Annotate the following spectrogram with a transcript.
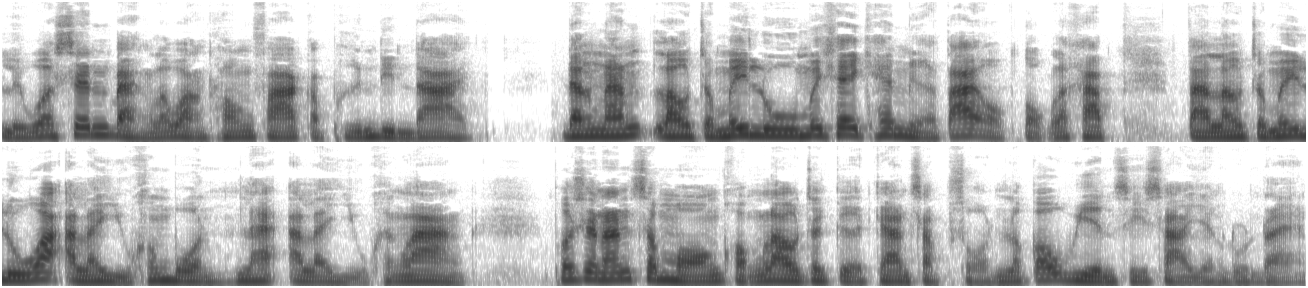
หรือว่าเส้นแบ่งระหว่างท้องฟ้ากับพื้นดินได้ ดังนั้นเราจะไม่รู้ไม่ใช่แค่เหนือใต้ออกตกแล้วครับ แต่เราจะไม่รู้ว่าอะไรอยู่ข้างบนและอะไรอยู่ข้างล่าง เพราะฉะนั้นสมองของเราจะเกิดการสับสน แล้วก็เวียนศีรษะอย่างรุนแรง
